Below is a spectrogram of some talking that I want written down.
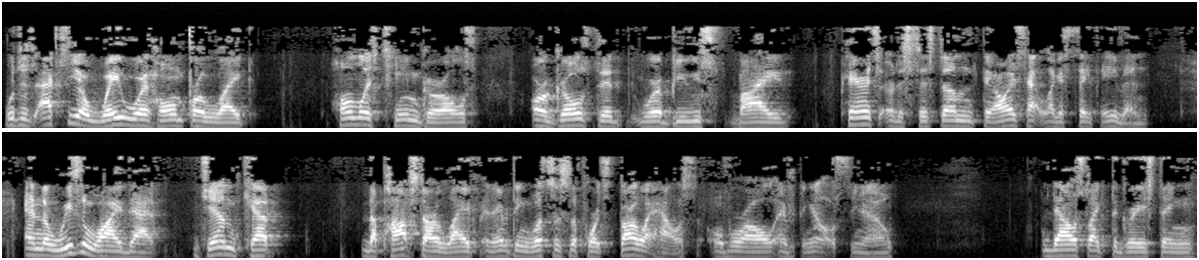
which is actually a wayward home for like homeless teen girls or girls that were abused by parents or the system. They always had like a safe haven. And the reason why that Jem kept the pop star life and everything was to support Starlight House overall, everything else, you know. That was like the greatest thing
